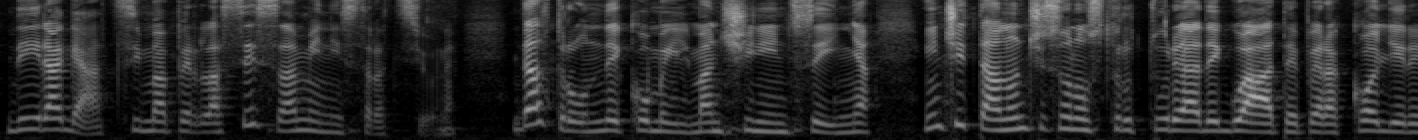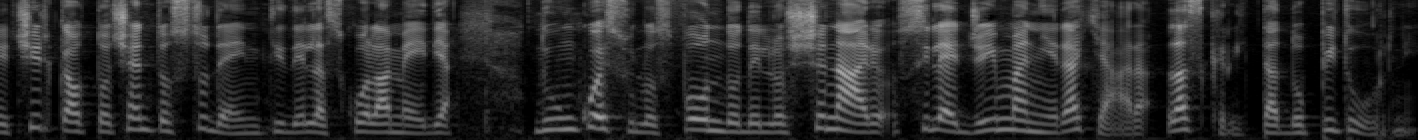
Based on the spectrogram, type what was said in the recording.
dei ragazzi, ma per la stessa amministrazione. D'altronde, come il Mancini insegna, in città non ci sono strutture adeguate per accogliere circa 800 studenti della scuola media. Dunque, sullo sfondo dello scenario si legge in maniera chiara la scritta doppi turni.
